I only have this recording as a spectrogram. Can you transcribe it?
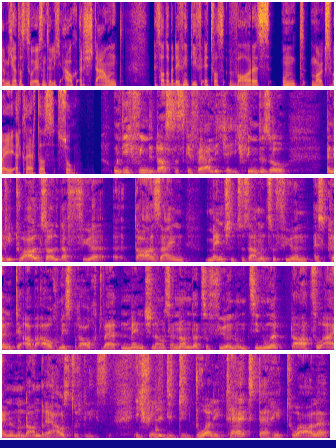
Ja, mich hat das zuerst natürlich auch erstaunt. Es hat aber definitiv etwas Wahres und Mark Sway erklärt das so. Und ich finde das das Gefährliche. Ich finde so, ein Ritual soll dafür äh, da sein, Menschen zusammenzuführen. Es könnte aber auch missbraucht werden, Menschen auseinanderzuführen und sie nur dazu einen und andere auszuschließen. Ich finde die, die Dualität der Rituale,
